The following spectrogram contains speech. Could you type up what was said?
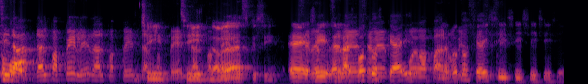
sí, da, el papel, ¿eh? Da el papel, da el papel. Sí, la verdad es que sí. Eh, sí, en las fotos que hay, en las fotos que hay, sí, sí, sí, sí, sí.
